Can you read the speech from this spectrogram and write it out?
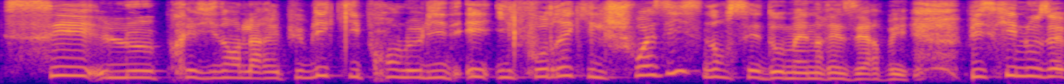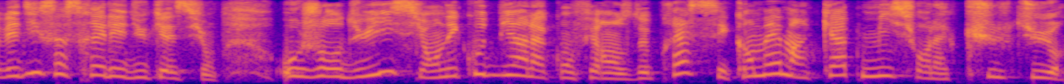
c'est le président de la République qui prend le lead. Et il faudrait qu'il choisisse dans ces domaines réservés, puisqu'il nous avait dit que ça serait l'éducation. Aujourd'hui, si on écoute bien la conférence de presse, c'est quand même un cap mis sur la culture.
